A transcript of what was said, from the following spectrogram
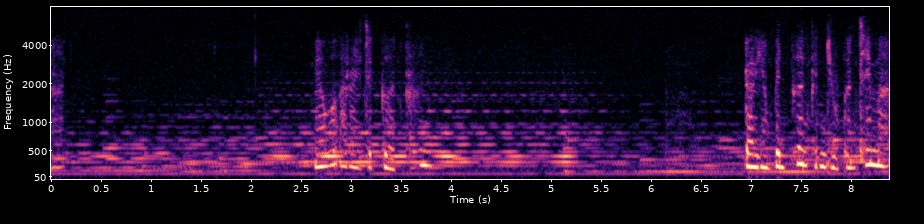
นัดแม้ว่าอะไรจะเกิดขึ้น ยังเป็นเพื่อนกันอยู่กันใช่ไหมะ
